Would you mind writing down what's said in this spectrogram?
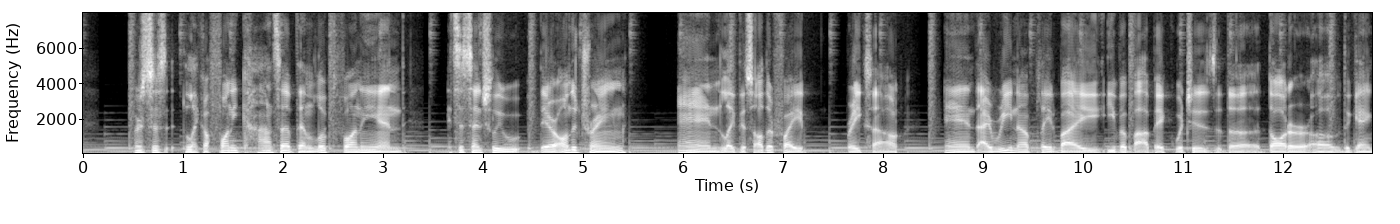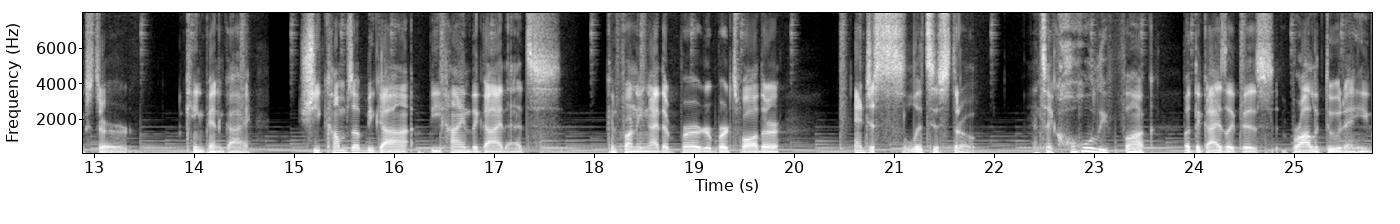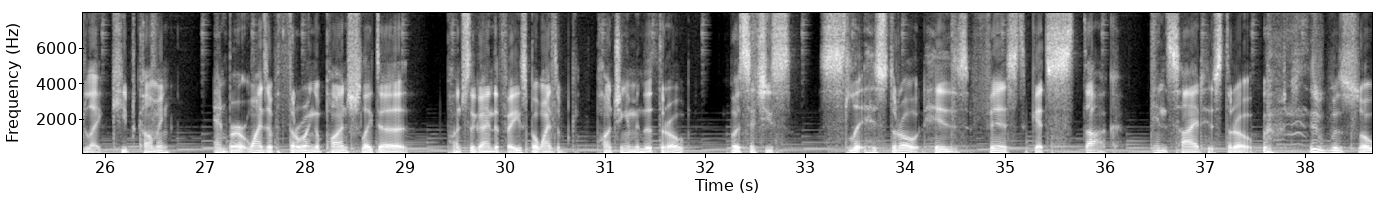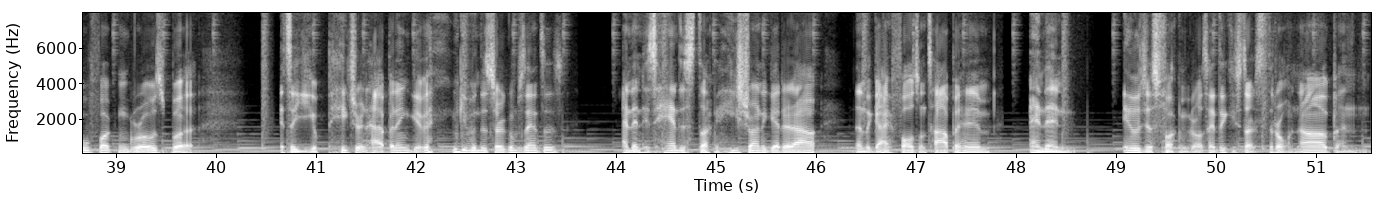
where it's just like a funny concept and looked funny, and it's essentially they're on the train and like this other fight breaks out and Irina, played by Iva Babić, which is the daughter of the gangster kingpin guy, she comes up behind the guy that's confronting either Bert or Bert's father and just slits his throat. And it's like, holy fuck. But the guy's like this brolic dude and he like keeps coming. And Bert winds up throwing a punch, like to punch the guy in the face, but winds up punching him in the throat. But since she's slit his throat, his fist gets stuck inside his throat. it was so fucking gross, but it's like you can picture it happening given given the circumstances. And then his hand is stuck and he's trying to get it out. Then the guy falls on top of him. And then it was just fucking gross. I think he starts throwing up and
